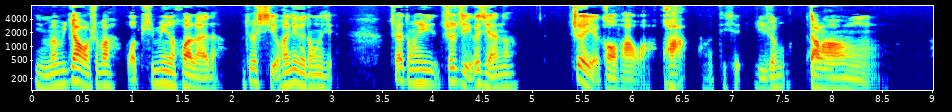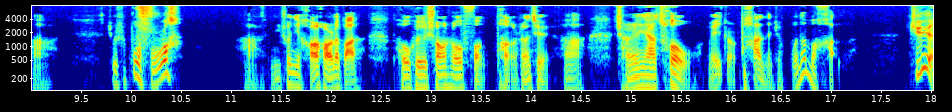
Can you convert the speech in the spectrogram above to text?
你们要是吧？我拼命换来的，我就喜欢这个东西。这东西值几个钱呢？这也告发我，咵往地下一扔，当啷啊，就是不服啊啊！你说你好好的把头盔双手捧捧上去啊，承认一下错误，没准判的就不那么狠了。倔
